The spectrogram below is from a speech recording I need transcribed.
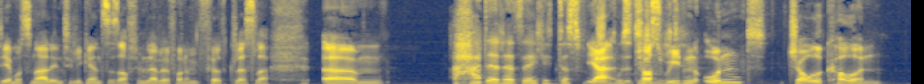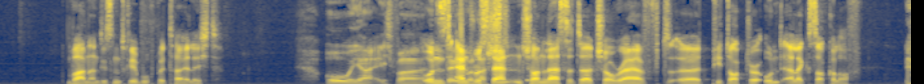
die emotionale Intelligenz ist auf dem Level von einem Viertklässler. Ähm, hat er tatsächlich? Das ja, Joss Whedon und Joel Cohen waren an diesem Drehbuch beteiligt. Oh ja, ich war. Und Andrew Stanton, John Lasseter, Joe Raft, äh, Pete Doctor und Alex Sokolov.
